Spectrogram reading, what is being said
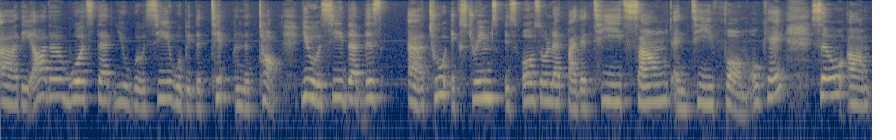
uh, the other words that you will see will be the tip and the top. You will see that this uh, two extremes is also led by the T sound and T form, okay? So um,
